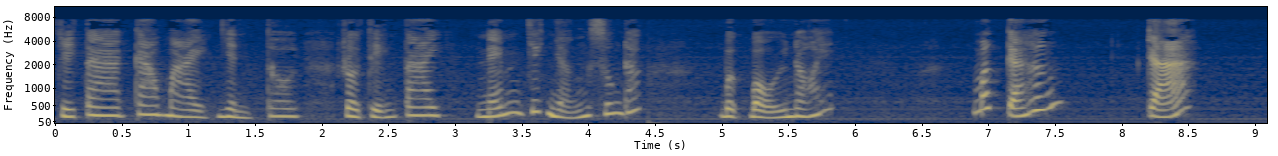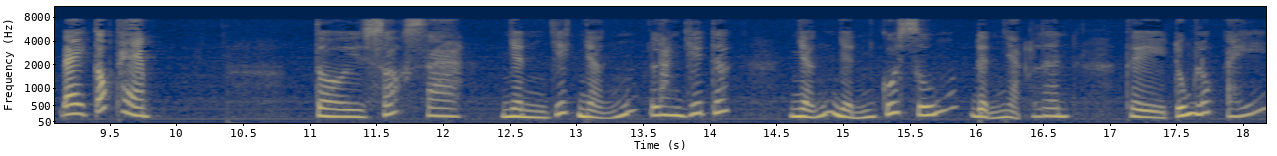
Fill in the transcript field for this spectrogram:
Chị ta cao mài nhìn tôi, rồi tiện tay ném chiếc nhẫn xuống đất, bực bội nói. Mất cả hứng, trả, đây cốc thèm. Tôi xót xa, nhìn chiếc nhẫn lăn dưới đất, nhẫn nhịn cúi xuống định nhặt lên, thì đúng lúc ấy,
